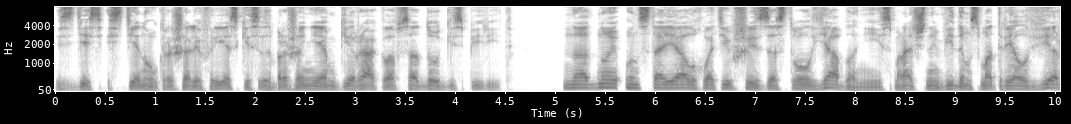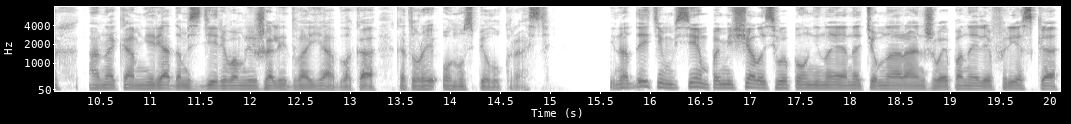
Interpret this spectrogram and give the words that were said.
Здесь стены украшали фрески с изображением Геракла в саду Гесперид. На одной он стоял, ухватившись за ствол яблони, и с мрачным видом смотрел вверх, а на камне рядом с деревом лежали два яблока, которые он успел украсть. И над этим всем помещалась выполненная на темно-оранжевой панели фреска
